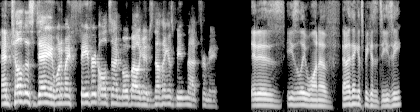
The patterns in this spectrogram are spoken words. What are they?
Until this day, one of my favorite all time mobile games. Nothing has beaten that for me. It is easily one of, and I think it's because it's easy.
